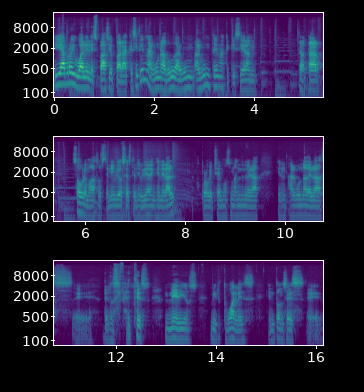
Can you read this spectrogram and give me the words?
Y abro igual el espacio para que si tienen alguna duda, algún, algún tema que quisieran tratar sobre moda sostenible o sostenibilidad en general, aprovechemos, mándenmela en alguna de las eh, de los diferentes medios virtuales. Entonces, eh,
